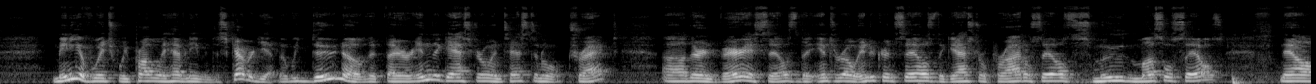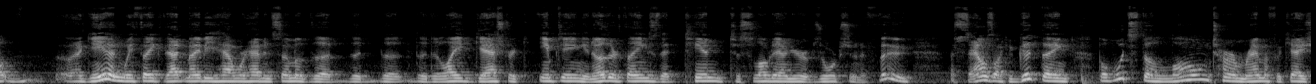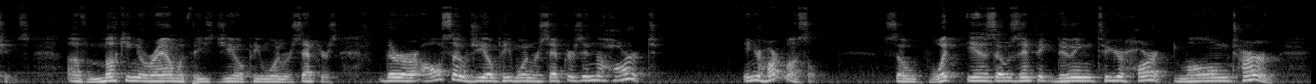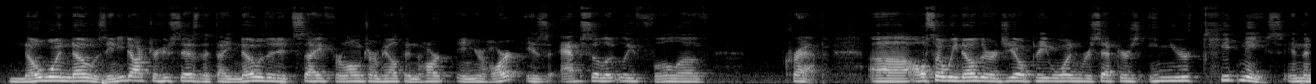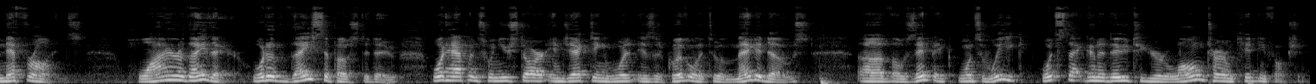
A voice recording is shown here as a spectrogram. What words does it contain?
many of which we probably haven't even discovered yet. But we do know that they're in the gastrointestinal tract. Uh, they're in various cells, the enteroendocrine cells, the gastroparietal cells, smooth muscle cells. Now, again, we think that may be how we're having some of the, the, the, the, delayed gastric emptying and other things that tend to slow down your absorption of food. That sounds like a good thing, but what's the long-term ramifications of mucking around with these GLP-1 receptors? There are also GLP-1 receptors in the heart, in your heart muscle. So what is Ozempic doing to your heart long-term? No one knows. Any doctor who says that they know that it's safe for long-term health in the heart in your heart is absolutely full of crap. Uh, also, we know there are GLP-1 receptors in your kidneys, in the nephrons. Why are they there? What are they supposed to do? What happens when you start injecting what is equivalent to a megadose of Ozempic once a week? What's that going to do to your long-term kidney function?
